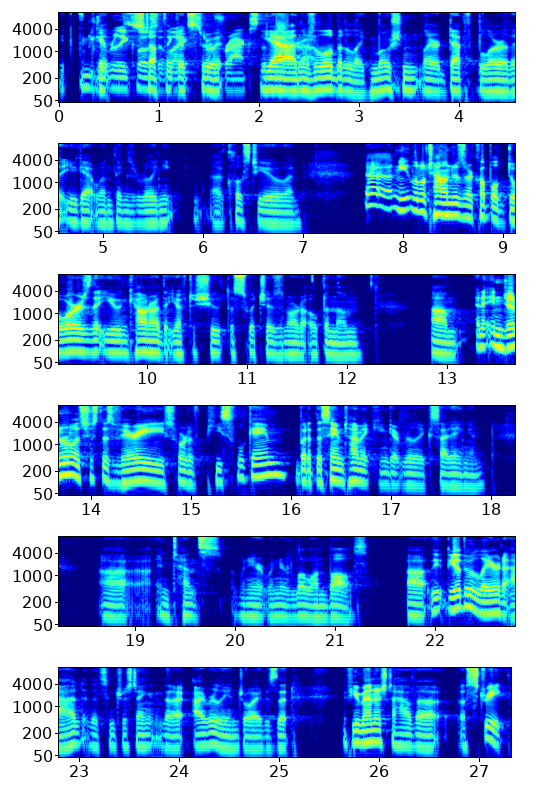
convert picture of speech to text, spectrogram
it you get really close, stuff that like, gets through it. yeah, and there's a little bit of like motion or depth blur that you get when things are really neat, uh, close to you, and uh, neat little challenges. Are a couple doors that you encounter that you have to shoot the switches in order to open them. Um, and in general, it's just this very sort of peaceful game, but at the same time, it can get really exciting and uh, intense when you're when you're low on balls. Uh, the, the other layer to add that's interesting that I, I really enjoyed is that if you manage to have a, a streak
